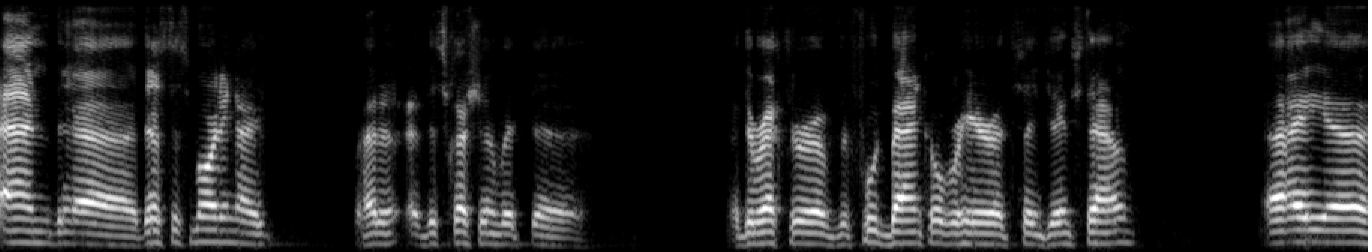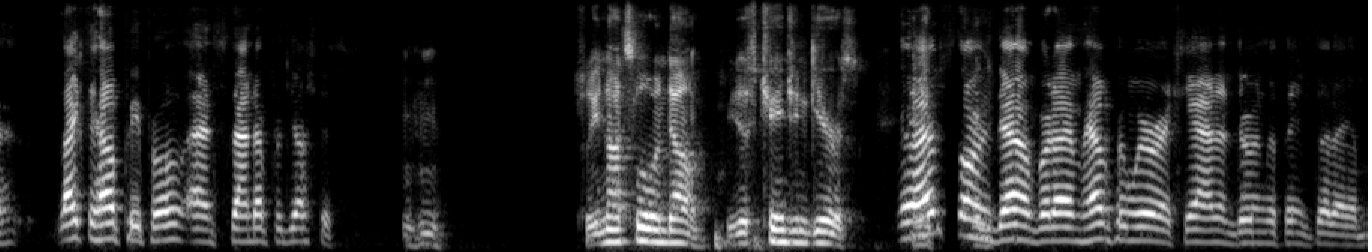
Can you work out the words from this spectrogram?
And uh, just this morning, I had a, a discussion with the director of the food bank over here at St. Jamestown. I uh, like to help people and stand up for justice. hmm So you're not slowing down. You're just changing gears. Yeah, I'm slowing down, but I'm helping where I can and doing the things that I am,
